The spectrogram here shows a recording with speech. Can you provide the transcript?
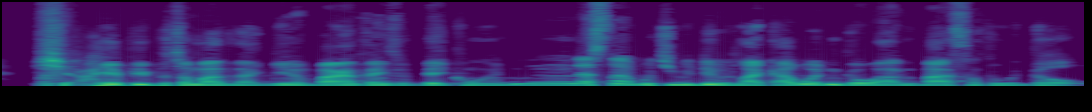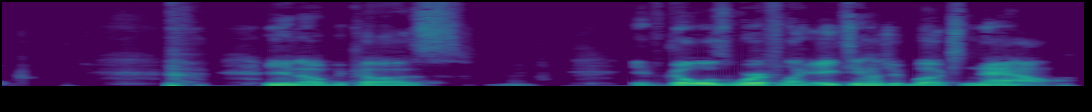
I hear people talking about like you know buying things with Bitcoin. Mm, that's not what you would do. Like I wouldn't go out and buy something with gold, you know, because if gold's worth like eighteen hundred bucks now,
